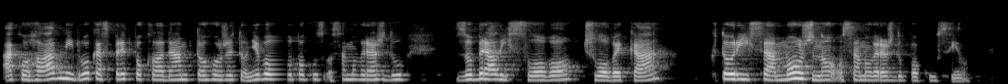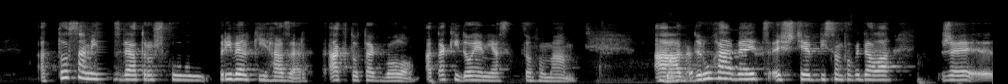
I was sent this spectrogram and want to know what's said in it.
ako hlavný dôkaz predpokladám toho, že to nebol pokus o samovraždu, zobrali slovo človeka, ktorý sa možno o samovraždu pokúsil. A to sa mi zdá trošku priveľký hazard, ak to tak bolo. A taký dojem ja z toho mám. A Dobre. druhá vec, ešte by som povedala, že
